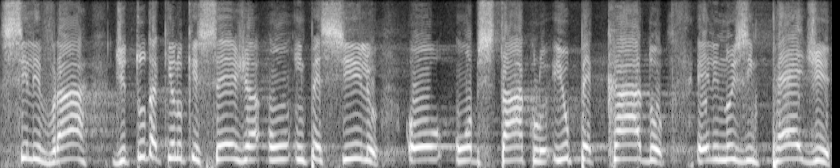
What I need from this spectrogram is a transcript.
se livrar de tudo aquilo que seja um empecilho ou um obstáculo, e o pecado, ele nos impede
